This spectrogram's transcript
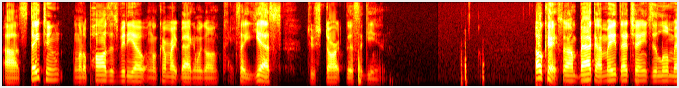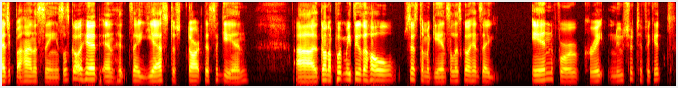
uh, stay tuned. I'm going to pause this video. I'm going to come right back and we're going to say yes to start this again. Okay, so I'm back. I made that change, did a little magic behind the scenes. Let's go ahead and hit, say yes to start this again. Uh, it's going to put me through the whole system again. So let's go ahead and say in for create new certificate.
